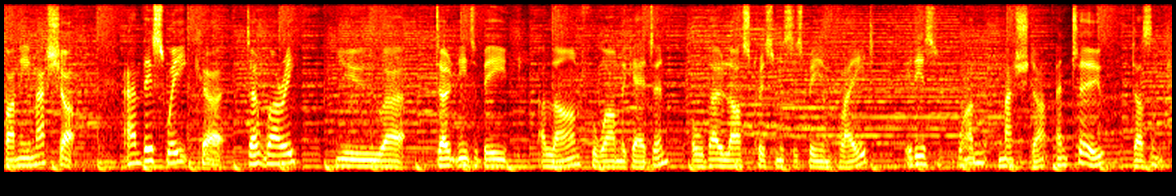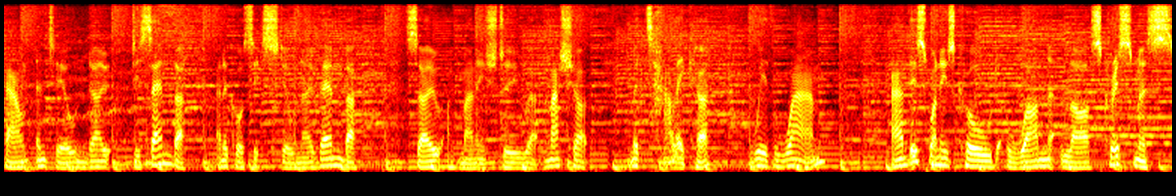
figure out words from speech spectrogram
funny mashup. And this week, uh, don't worry, you uh, don't need to be alarmed for Whamageddon. Although Last Christmas is being played, it is one mashed up and two doesn't count until no- December. And of course, it's still November. So I've managed to uh, mash up Metallica with Wham. And this one is called One Last Christmas.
